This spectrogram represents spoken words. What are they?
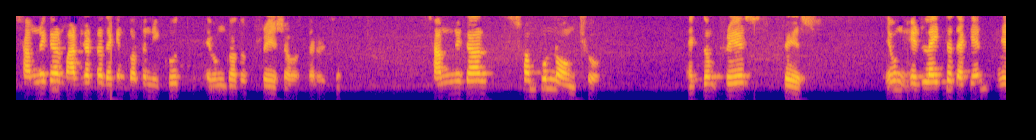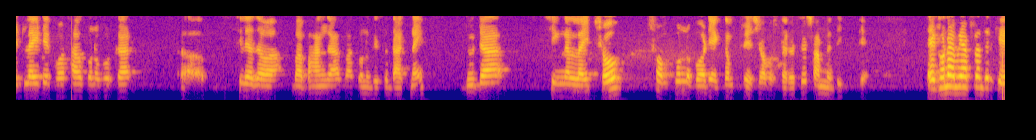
সামনেকার মাঠঘাটটা দেখেন কত নিখুঁত এবং কত ফ্রেশ অবস্থা রয়েছে। সামনেকার সম্পূর্ণ অংশ একদম ফ্রেশ ফ্রেশ এবং হেডলাইটটা দেখেন হেডলাইটে কোথাও কোনো প্রকার ছিলে দেওয়া বা ভাঙ্গা বা কোনো কিছু দাগ নাই। দুটা সিগন্যাল লাইট সহ সম্পূর্ণ বডি একদম ফ্রেশ অবস্থা রয়েছে সামনের দিক দিয়ে। এখন আমি আপনাদেরকে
